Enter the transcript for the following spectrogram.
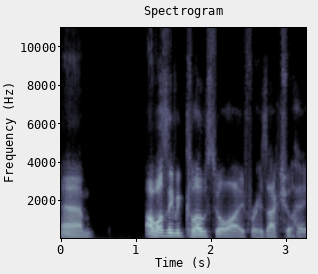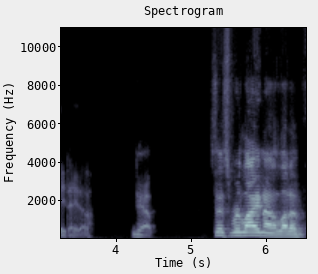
Um, I wasn't even close to alive for his actual heyday, though. Yeah. So it's relying on a lot of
